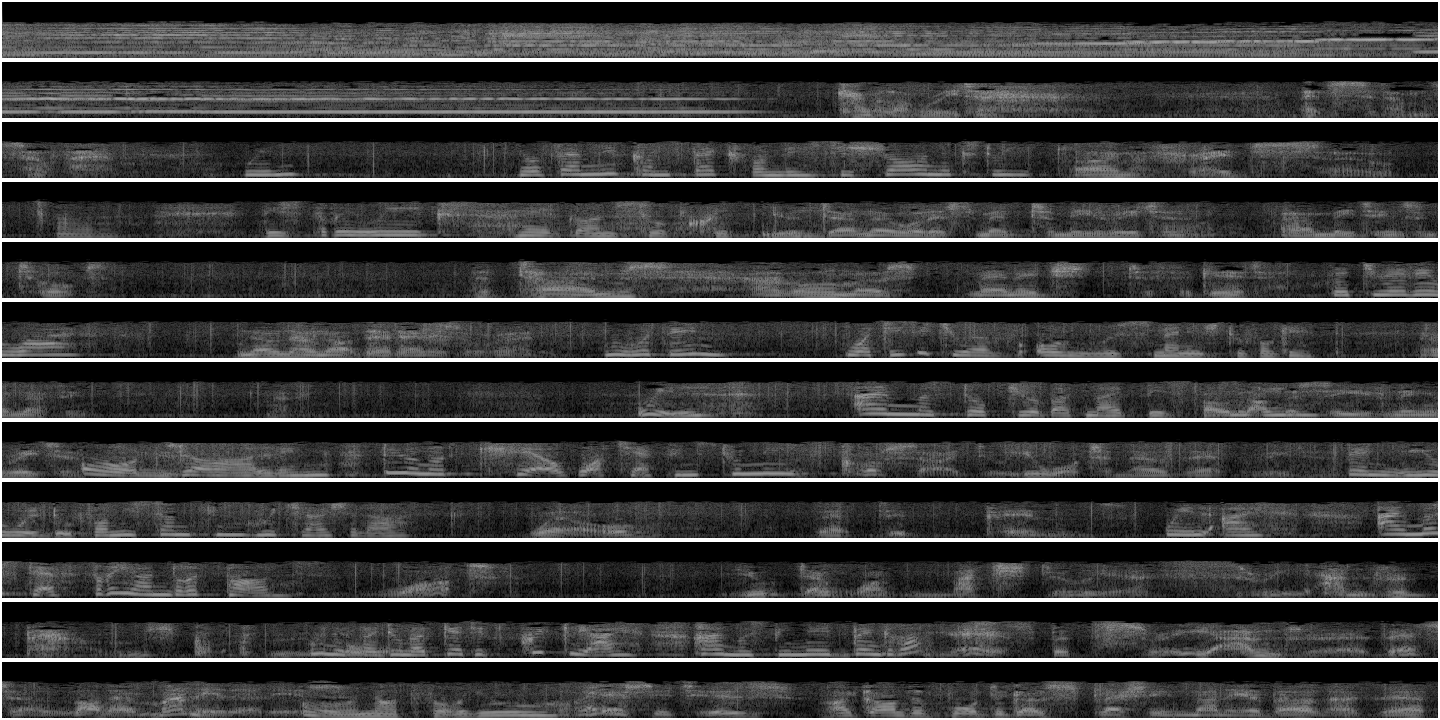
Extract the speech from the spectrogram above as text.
Sofa. Will, your family comes back from the seashore next week. I'm afraid so. Ah, these three weeks, they've gone so quickly. You don't know what it's meant to me, Rita. Our meetings and talks. At times, I've almost managed to forget. That you have a wife? No, no, not that. Annie's all right. What then? What is it you have almost managed to forget? Oh, nothing. Nothing. Will, I must talk to you about my business Oh, not again. this evening, Rita. Oh, darling, do you not care what happens to me? Of course I do. You ought to know that, Rita. Then you will do for me something which I shall ask. Well, that depends. Will, I, I must have three hundred pounds. What? You don't want much, do you? Three hundred pounds? Well, if I do not get it quickly, I, I must be made bankrupt. Yes, but three hundred, that's a lot of money, that is. Oh, not for you. Yes, it is. I can't afford to go splashing money about like that.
